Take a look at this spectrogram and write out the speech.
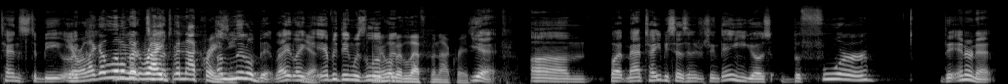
tends to be, we're like a little bit right, but not crazy. A little bit, right? Like Yeah. everything was a A little, little bit, bit left, but not crazy. yeah. Um, but Matt Taibbi says an interesting thing. He goes, before the internet,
